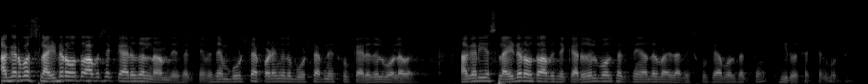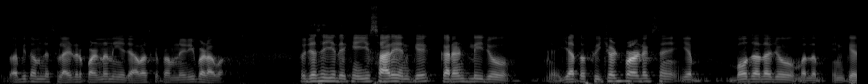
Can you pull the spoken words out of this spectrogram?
अगर वो स्लाइडर हो तो आप उसे कैरोजल नाम दे सकते हैं। वैसे हम बूट स्टैप पढ़ेंगे तो बूट स्टैप ने इसको कैरोजल बोला हुआ अगर ये स्लाइडर हो तो आप इसे कैरोजल बोल सकते हैं अदरवाइज़ आप इसको क्या बोल सकते हैं? हीरो सेक्शन बोल सकते हैं। तो अभी तो हमने स्लाइडर पढ़ना नहीं है जावास्क्रिप्ट हमने नहीं पढ़ा हुआ। तो जैसे ये देखें, ये सारे इनके करंटली जो, या तो फीचर्ड प्रोडक्ट्स हैं, या बहुत ज़्यादा जो मतलब इनके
